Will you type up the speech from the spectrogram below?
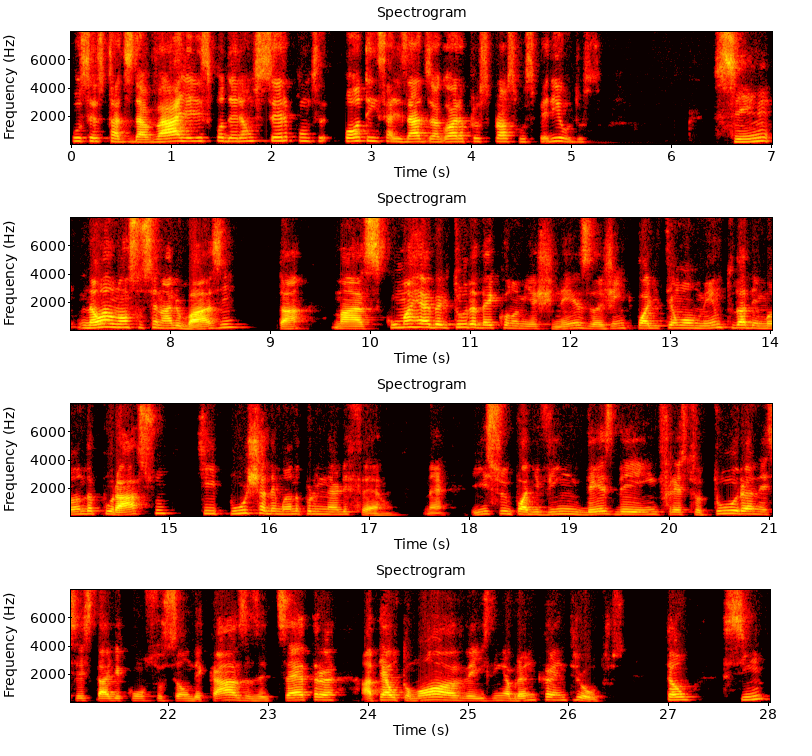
os resultados da Vale? Eles poderão ser potencializados agora para os próximos períodos? Sim, não é o nosso cenário base, tá? mas com uma reabertura da economia chinesa, a gente pode ter um aumento da demanda por aço que puxa a demanda por minério de ferro, né? Isso pode vir desde infraestrutura, necessidade de construção de casas, etc., até automóveis, linha branca, entre outros. Então, sim,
